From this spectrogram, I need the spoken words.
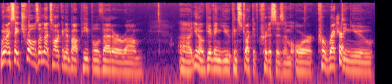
when i say trolls i'm not talking about people that are um, uh, you know giving you constructive criticism or correcting you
